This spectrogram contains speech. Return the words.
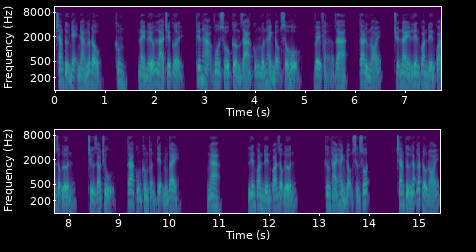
Trang tử nhẹ nhàng lắc đầu, không, này nếu là chê cười, thiên hạ vô số cường giả cũng muốn hành động xấu hổ. Về phật ra, ta đừng nói, chuyện này liên quan đến quá rộng lớn, trừ giáo chủ, ta cũng không thuận tiện đúng tay. Nga liên quan đến quá rộng lớn. Khương thái hành động sửng sốt. Trang tử lắc lắc đầu nói,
